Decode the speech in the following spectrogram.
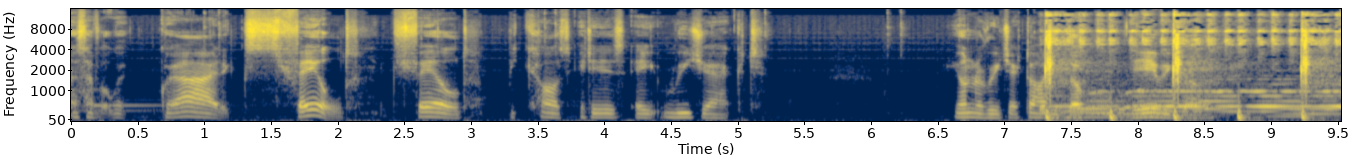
Let's have a look. Ah, it's failed. It failed because it is a reject. You're not a reject are you though? There we go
